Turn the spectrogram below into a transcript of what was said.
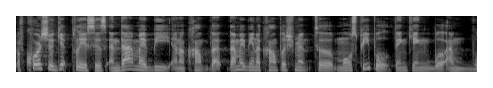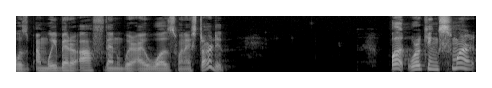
of course you'll get places and that might be an accom- that, that might be an accomplishment to most people thinking well i'm was i'm way better off than where i was when i started but working smart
